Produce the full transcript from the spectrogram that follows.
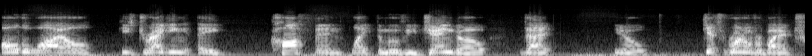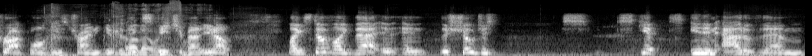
all the while he's dragging a coffin like the movie Django that you know gets run over by a truck while he's trying to give the God, big speech about it you know? Like stuff like that and, and the show just s- skips in and out of them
